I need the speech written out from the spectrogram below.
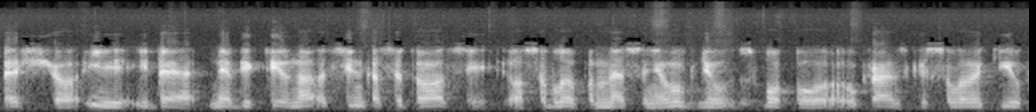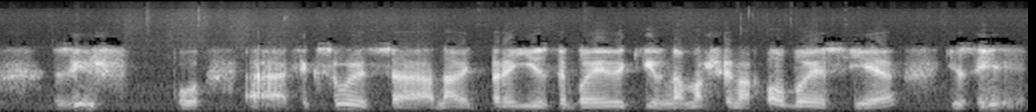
Те, що і йде необ'єктивна оцінка ситуації, особливо понесення вогню з боку українських силовиків, з іншого боку, е, фіксуються навіть переїзди бойовиків на машинах ОБСЄ і з іншої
